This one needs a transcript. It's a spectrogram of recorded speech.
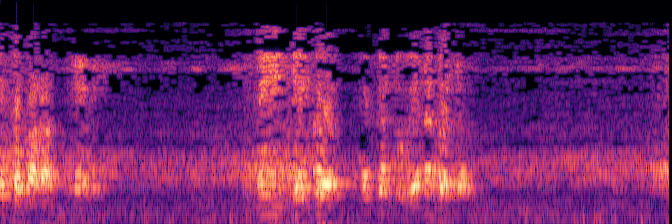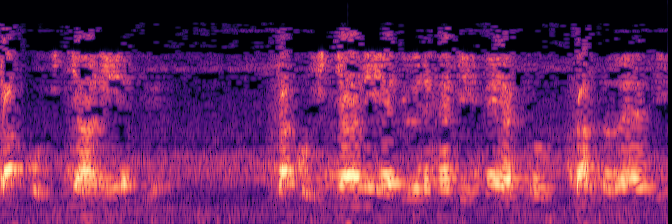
එකපාරක් නෙවෙයි. මේ දෙක එකතු වෙනකොට චක්කු විඥානයේ ඇති වෙනවා. චක්කු විඥානයේ ඇති වෙන හැටි මේ අතු ගන්නව ඇති.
